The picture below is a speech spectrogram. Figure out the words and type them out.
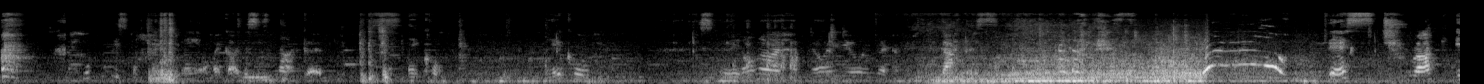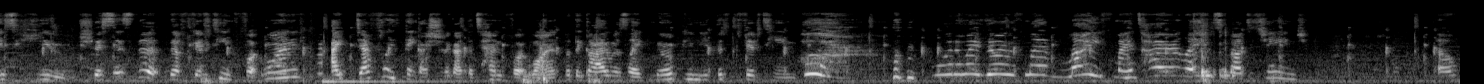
I hope nobody's behind me. Oh my god, this is not good. It cool. It cool. So they don't know. I have no idea what I'm doing. Got this. I got this. This truck is huge. This is the, the 15 foot one. I definitely think I should have got the 10 foot one, but the guy was like, nope, you need the 15. what am I doing with my life? My entire life is about to change. Oh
